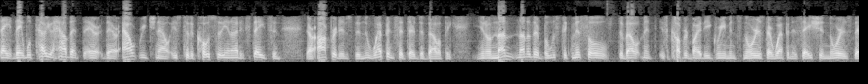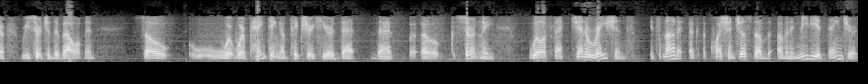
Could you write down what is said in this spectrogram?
they they will tell you how that their their outreach now is to the coast of the United States and their operatives, the new weapons that they're developing. You know, none none of their ballistic missile development is covered by the agreements, nor is their weaponization, nor is their research and development. So we're, we're painting a picture here that that uh, certainly will affect generations. It's not a, a question just of of an immediate danger.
